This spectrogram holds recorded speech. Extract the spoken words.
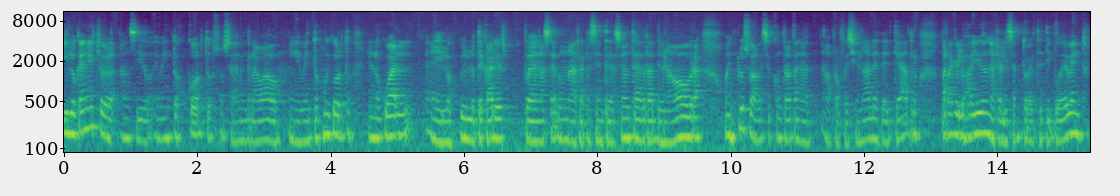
y lo que han hecho han sido eventos cortos, o sea, han grabado en eventos muy cortos, en lo cual eh, los bibliotecarios pueden hacer una representación teatral de una obra o incluso a veces contratan a, profesionales del teatro para que los ayuden a realizar todo este tipo de eventos.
